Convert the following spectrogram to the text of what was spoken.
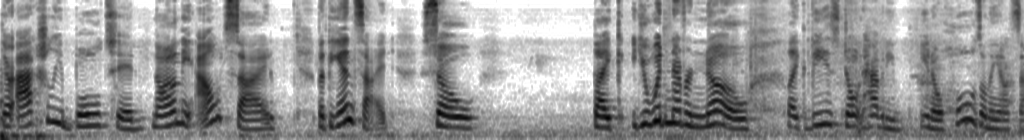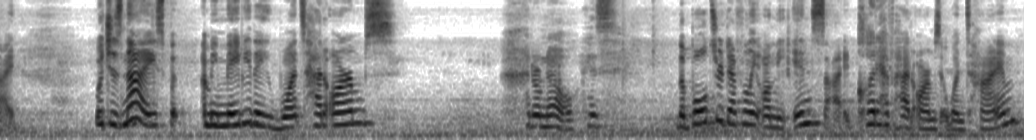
they're actually bolted not on the outside, but the inside. So, like, you would never know, like, these don't have any, you know, holes on the outside which is nice, but I mean, maybe they once had arms. I don't know, because the bolts are definitely on the inside. Could have had arms at one time,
